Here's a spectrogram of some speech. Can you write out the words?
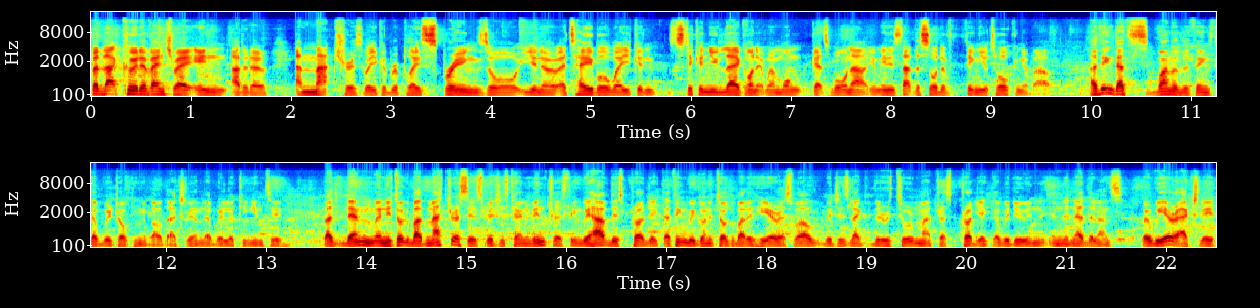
But that could eventuate in i don't know a mattress where you could replace springs or you know a table where you can stick a new leg on it when one gets worn out. I mean is that the sort of thing you're talking about? I think that's one of the things that we're talking about actually and that we're looking into but then when you talk about mattresses, which is kind of interesting, we have this project, I think we're going to talk about it here as well, which is like the Retour mattress project that we do in, in the Netherlands, where we are actually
